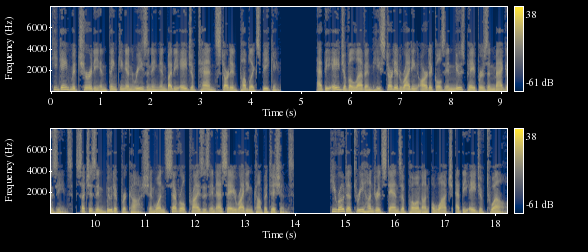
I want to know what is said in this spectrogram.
He gained maturity in thinking and reasoning and by the age of ten started public speaking. At the age of 11 he started writing articles in newspapers and magazines, such as in Buddhaprakash and won several prizes in essay writing competitions. He wrote a 300-stanza poem on a watch at the age of 12.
